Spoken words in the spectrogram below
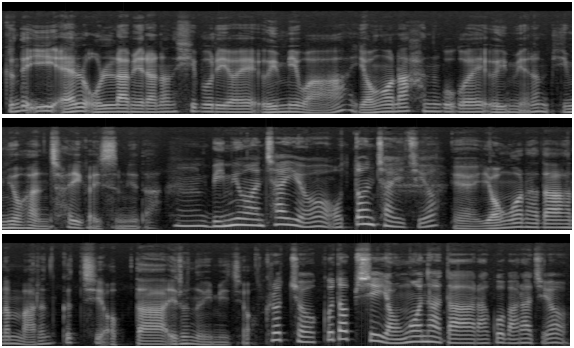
그런데 이 엘 올람이라는 히브리어의 의미와 영어나 한국어의 의미에는 미묘한 차이가 있습니다. 음, 미묘한 차이요. 어떤 차이지요? 예, 영원하다 하는 말은 끝이 없다 이런 의미죠. 그렇죠. 끝없이 영원하다라고 말하지요.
